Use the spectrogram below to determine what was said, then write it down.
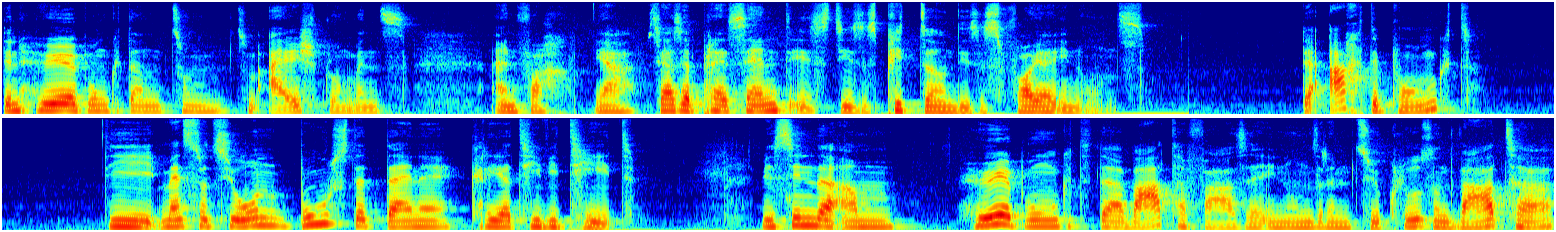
den Höhepunkt dann zum, zum Eisprung, wenn es einfach ja, sehr, sehr präsent ist, dieses Pitta und dieses Feuer in uns. Der achte Punkt, die Menstruation boostet deine Kreativität. Wir sind da am Höhepunkt der Vata-Phase in unserem Zyklus und Vata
